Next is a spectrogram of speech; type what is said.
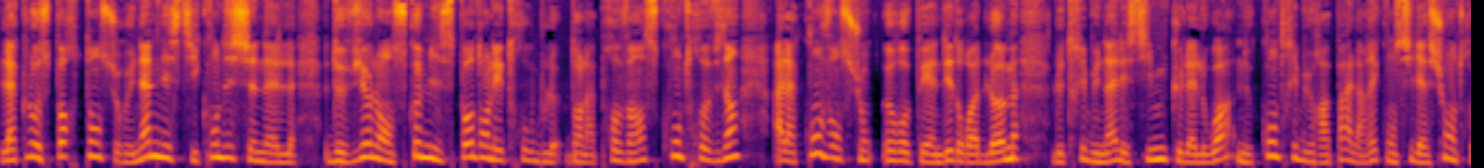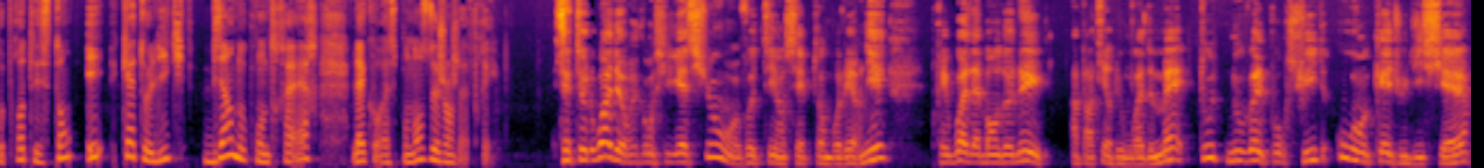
la clause portant sur une amnistie conditionnelle de violences commises pendant les troubles dans la province contrevient à la Convention européenne des droits de l'homme. Le tribunal estime que la loi ne contribuera pas à la réconciliation entre protestants et catholiques, bien au contraire. La correspondance de Jean Jaffré. Cette loi de réconciliation, votée en septembre dernier, prévoit d'abandonner, à partir du mois de mai, toute nouvelle poursuite ou enquête judiciaire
